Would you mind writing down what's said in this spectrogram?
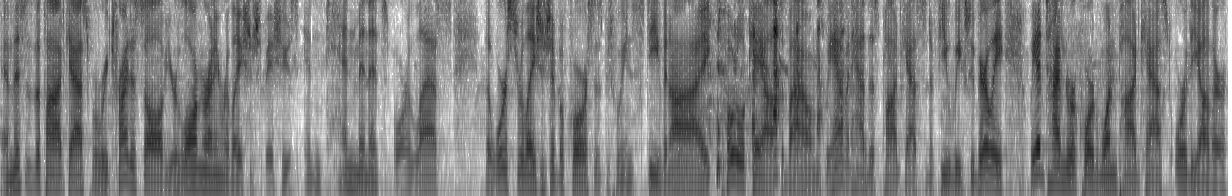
And this is the podcast where we try to solve your long running relationship issues in 10 minutes or less. The worst relationship, of course, is between Steve and I. Total chaos abounds. We haven't had this podcast in a few weeks. We barely we had time to record one podcast or the other.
